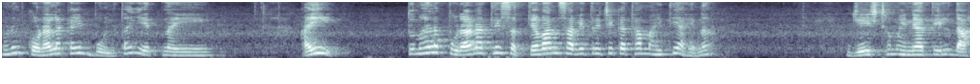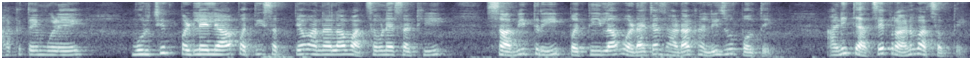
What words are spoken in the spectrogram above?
म्हणून कोणाला काही बोलता येत नाही. आई तुम्हाला पुराणातली सत्यवान सावित्रीची कथा माहिती आहे ना? ज्येष्ठ महिन्यातील दाहकतेमुळे मूर्छित पडलेल्या पती सत्यवानाला वाचवण्यासाठी सावित्री पतीला वडाच्या झाडाखाली झोपवते आणि त्याचे प्राण वाचवते.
